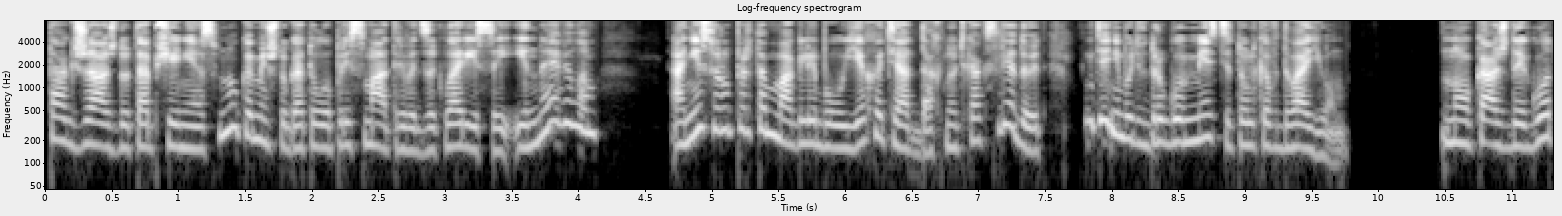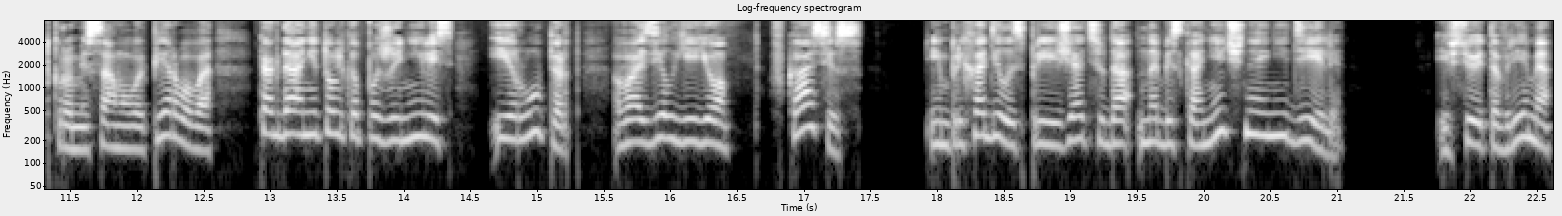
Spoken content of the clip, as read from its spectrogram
так жаждут общения с внуками, что готовы присматривать за Кларисой и Невилом, они с Рупертом могли бы уехать и отдохнуть как следует, где-нибудь в другом месте только вдвоем. Но каждый год, кроме самого первого, когда они только поженились, и Руперт возил ее в Кассис, им приходилось приезжать сюда на бесконечные недели. И все это время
